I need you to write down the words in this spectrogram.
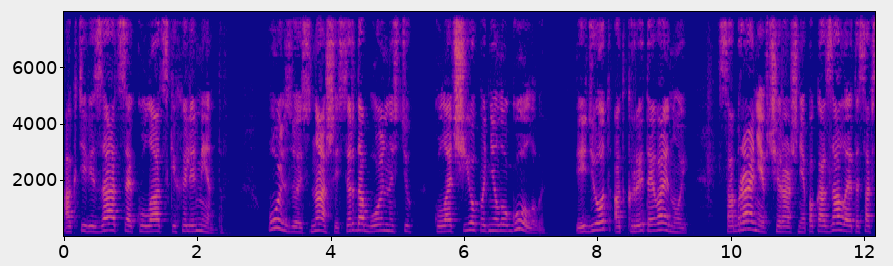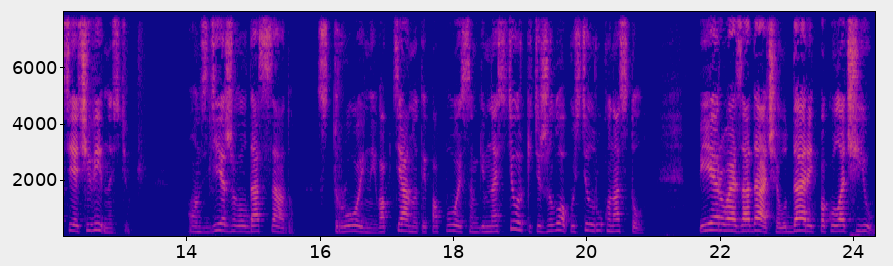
активизация кулацких элементов. Пользуясь нашей сердобольностью, кулачье подняло головы. Идет открытой войной – Собрание вчерашнее показало это со всей очевидностью. Он сдерживал досаду. Стройный, в обтянутой по поясам гимнастерке, тяжело опустил руку на стол. «Первая задача — ударить по кулачью!»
